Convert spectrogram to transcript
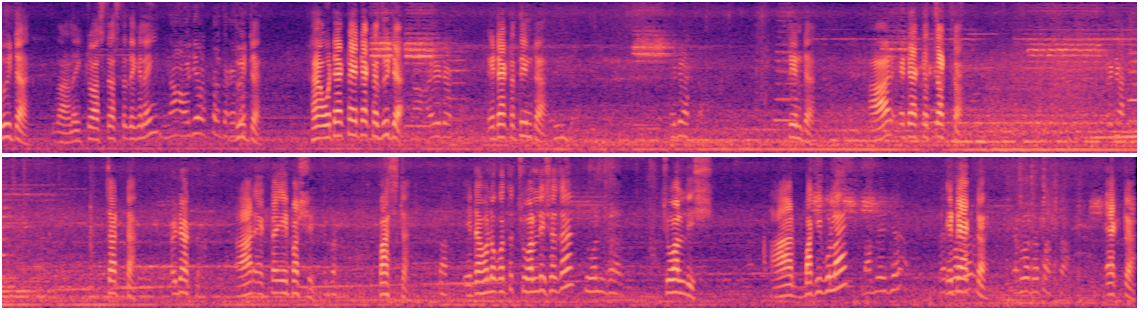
দুইটা। দাঁড়ান একটু আস্তে আস্তে দেখে নেই। দুইটা। হ্যাঁ ওটা একটা এটা একটা দুইটা। এটা একটা। তিনটা। তিনটা। আর এটা একটা চারটা। চারটা। এটা একটা। আর একটা এ পাশে। পাঁচটা। এটা হলো কত? চুয়াল্লিশ হাজার? চুয়াল্লিশ আর বাকিগুলা? এটা একটা। একটা।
